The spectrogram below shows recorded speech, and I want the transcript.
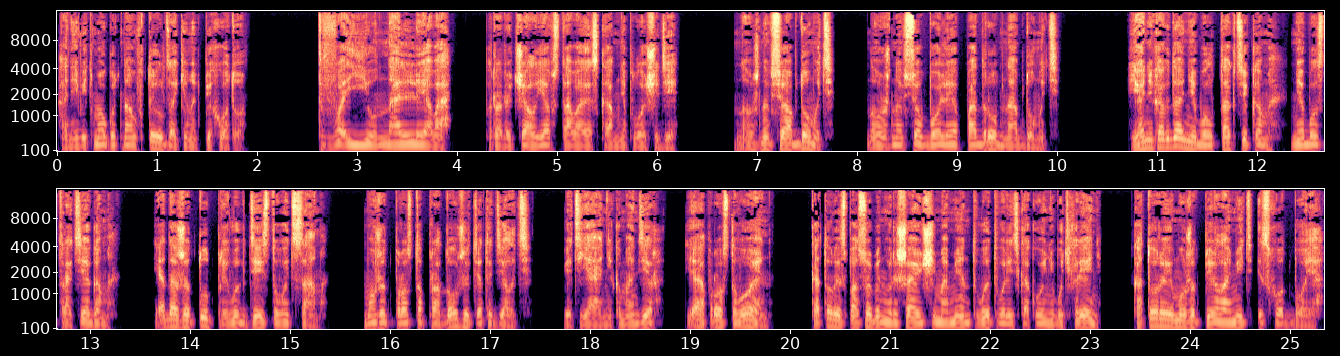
Они ведь могут нам в тыл закинуть пехоту. «Твою налево!» — прорычал я, вставая с камня площади. «Нужно все обдумать, нужно все более подробно обдумать. Я никогда не был тактиком, не был стратегом, я даже тут привык действовать сам. Может, просто продолжить это делать? Ведь я не командир, я просто воин, который способен в решающий момент вытворить какую-нибудь хрень, которая может переломить исход боя.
